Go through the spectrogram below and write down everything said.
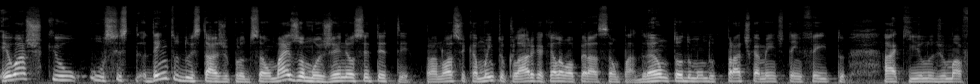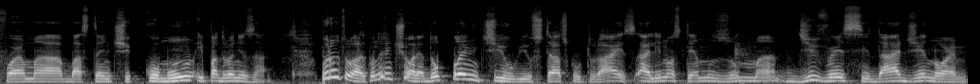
eu acho que o, o, dentro do estágio de produção mais homogêneo é o CTT. Para nós fica muito claro que aquela é uma operação padrão, todo mundo praticamente tem feito aquilo de uma forma bastante comum e padronizada. Por outro lado, quando a gente olha do plantio e os tratos culturais, ali nós temos uma diversidade enorme.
